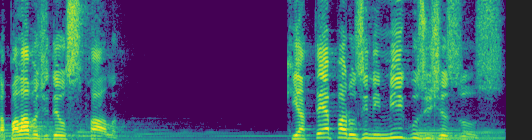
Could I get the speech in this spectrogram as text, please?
A palavra de Deus fala que até para os inimigos de Jesus,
